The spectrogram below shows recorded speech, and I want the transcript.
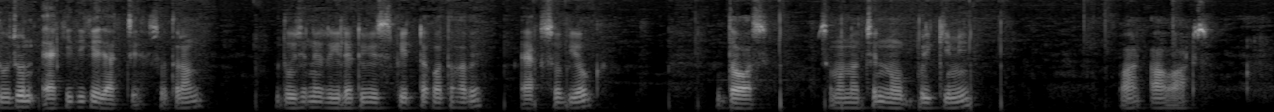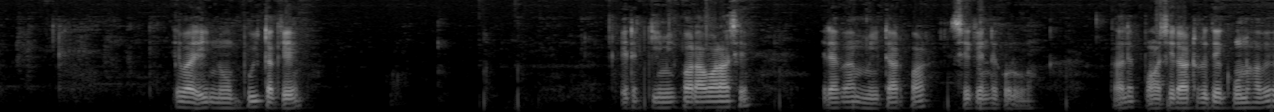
দুজন একই দিকে যাচ্ছে, সুতরাং দুজনের রিলেটিভ স্পিডটা কত হবে? একশো বিয়োগ দশ সমান হচ্ছে নব্বই কিমি পার আওয়ার্স এবার এই নব্বইটাকে এটা কিমি পার আওয়ার আছে এটাকে আমি মিটার পার সেকেন্ডে করব। তাহলে পাঁচের আঠেরো দিয়ে গুণ হবে,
